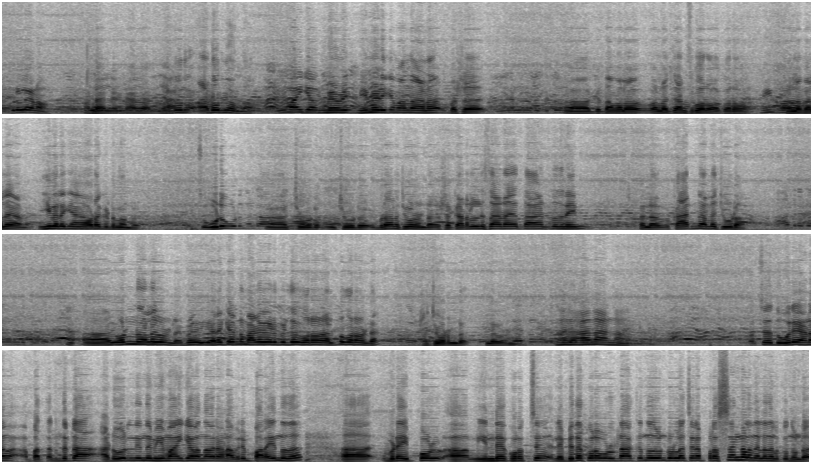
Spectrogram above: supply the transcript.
ഇവിടെയാണോ അല്ല അല്ല അല്ല അടൂർന്ന് വന്നാ? മീൻ വാങ്ങിക്കാൻ മീൻ മേടിക്കാൻ വന്നതാണ്. പക്ഷേ കിട്ടാൻ വില വില ചാൻസ് കുറവാണ് കുറവാണ് നല്ല വിലയാണ്. ഈ വിലയ്ക്ക് ഞാൻ അവിടെ കിട്ടുന്നുണ്ട്. ചൂട് കൂടുന്നുണ്ട്? ആ, ചൂട് ചൂട്. ഇവിടെയാണ് ചൂടുണ്ട്. പക്ഷെ കടലിൽ സൈഡ് താഴത്തതിനെയും അല്ല കാറ്റിന് നല്ല ചൂടാണ് ഉണ്ട് നല്ല ചൂടുണ്ട്. ഇപ്പോൾ ഇടയ്ക്കുണ്ട് മഴ പെയ്തപ്പോഴത്തേക്ക് കുറവ് അല്പം കുറവുണ്ട്. പക്ഷെ ചൂടുണ്ട് നല്ല ചൂടുണ്ട്. കുറച്ച് ദൂരെയാണ്. പത്തനംതിട്ട അടൂരിൽ നിന്ന് മീൻ വാങ്ങിക്കാൻ വന്നവരാണ്. അവരും പറയുന്നത് ഇവിടെ ഇപ്പോൾ മീനിന്റെ കുറച്ച് ലഭ്യതക്കുറവ് ഉണ്ടാക്കുന്നത് കൊണ്ടുള്ള ചില പ്രശ്നങ്ങൾ നിലനിൽക്കുന്നുണ്ട്.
